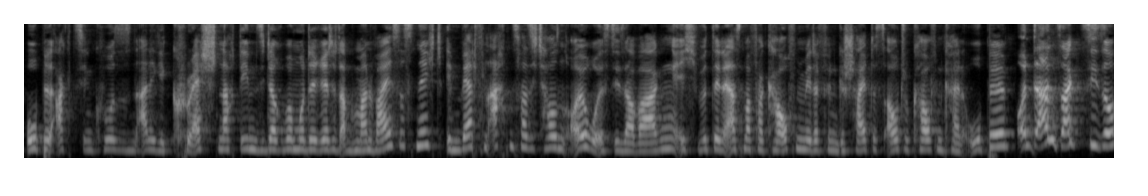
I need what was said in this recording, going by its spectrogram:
Opel-Aktienkurse sind alle gecrashed, nachdem sie darüber moderiert hat, aber man weiß es nicht. Im Wert von 28.000 Euro ist dieser Wagen. Ich würde den erstmal verkaufen, mir dafür ein gescheites Auto kaufen, kein Opel. Und dann sagt sie so,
